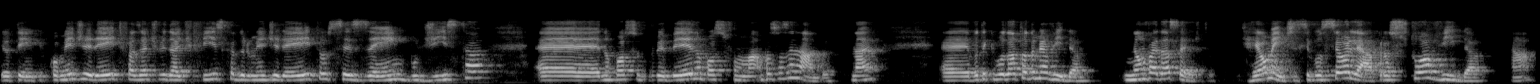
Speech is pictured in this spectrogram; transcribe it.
Eu tenho que comer direito, fazer atividade física, dormir direito, ser zen, budista, é, não posso beber, não posso fumar, não posso fazer nada, né? É, vou ter que mudar toda a minha vida não vai dar certo. Realmente, se você olhar para a sua vida, tá?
